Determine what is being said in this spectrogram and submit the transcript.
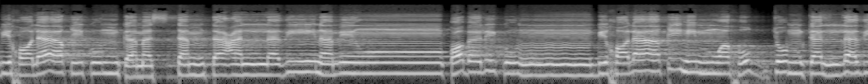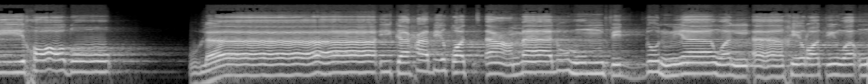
بخلاقكم كما استمتع الذين من قبلكم بخلاقهم وخضتم كالذي خاضوا. أولئك حبطت أعمالهم في الدنيا والآخرة وأولئك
